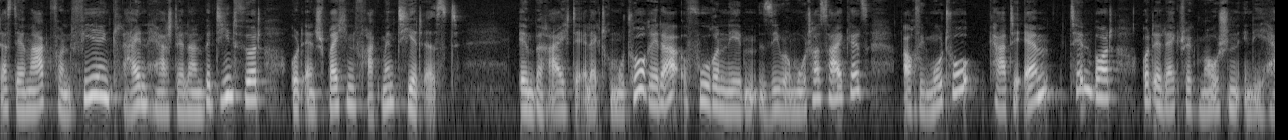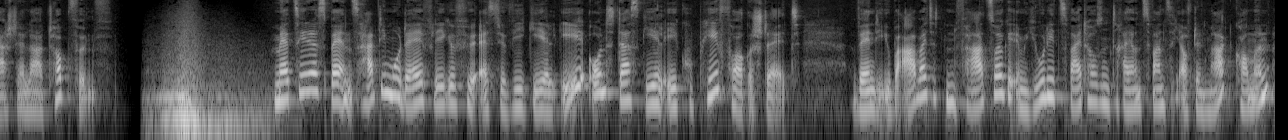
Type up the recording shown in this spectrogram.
dass der Markt von vielen kleinen Herstellern bedient wird und entsprechend fragmentiert ist. Im Bereich der Elektromotorräder fuhren neben Zero Motorcycles auch Vimoto, KTM, Tinbot und Electric Motion in die Hersteller Top 5. Mercedes-Benz hat die Modellpflege für SUV GLE und das GLE Coupé vorgestellt. Wenn die überarbeiteten Fahrzeuge im Juli 2023 auf den Markt kommen,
